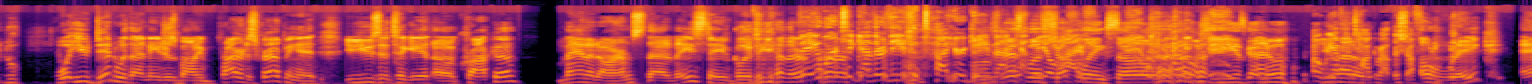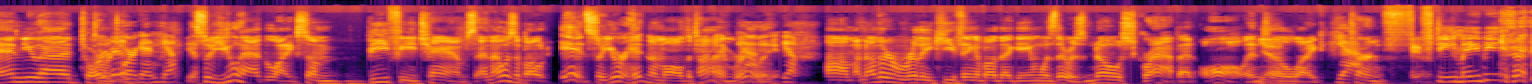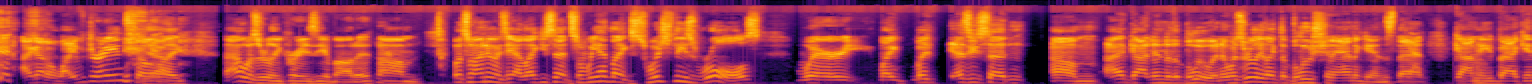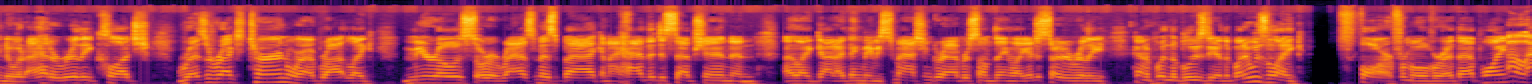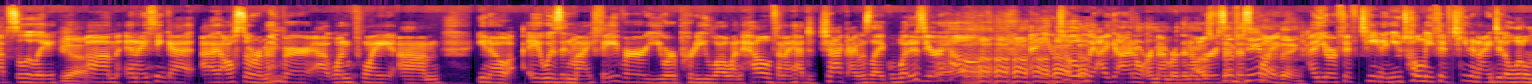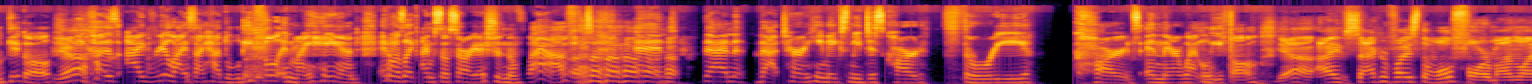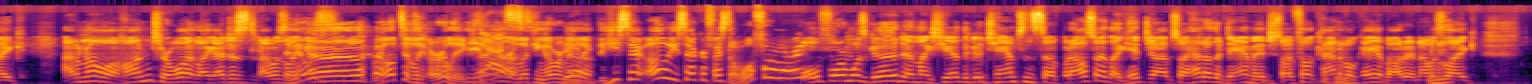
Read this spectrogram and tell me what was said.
what you did with that nature's bounty prior to scrapping it, you used it to get a Kraka, man at arms that they stayed glued together. they were together the entire game. and that Chris kept was me alive. shuffling, so he has got no. Oh, we have had to a- talk about the shuffling. a rake and you had Torgen. Torgen, yep. Yeah, so you had like some beefy champs, and that was about it. So you were hitting them all the time, really. Yeah, Yep. Um, another really key thing about that game was there was no scrap at all until Yeah. like Yeah. turn 50, maybe. I got a life drain. So Yeah. like that was really crazy about it. Um, but so anyways, yeah, like you said, so we had like switched these roles where like, but as you said, um, I had gotten into the blue and it was really like the blue shenanigans that got me back into it. I had a really clutch resurrect turn where I brought like Myros or Erasmus back and I had the deception and I like got, I think maybe smash and grab or something. Like I just started really kind of putting the blues together, but it was like far from over at that point. Oh, absolutely. Yeah. Um, and I think at, I also remember at one point, um, you know, it was in my favor. You were pretty low on health, and I had to check. I was like, "What is your health?" and you told me, I, I don't remember the numbers at this 15, I point. think. Uh, you were 15, and you told me 15, and I did a little giggle. Yeah. Because I realized I had lethal in my hand, and I was like, "I'm so sorry, I shouldn't have laughed." and then that turn, he makes me discard three cards, and there went lethal. Yeah, I sacrificed the wolf form on like I don't know a hunch or what. Like I just I was And like, it was uh, relatively early. 'cause I Yes. remember looking over me Yeah. like, did he say, oh, he sacrificed the wolf form already? wolf form was good and like she had the good champs and stuff. But I also had like hit jobs, so I had other damage, so I felt kind Mhm. of okay about it. And I was Mhm. like.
